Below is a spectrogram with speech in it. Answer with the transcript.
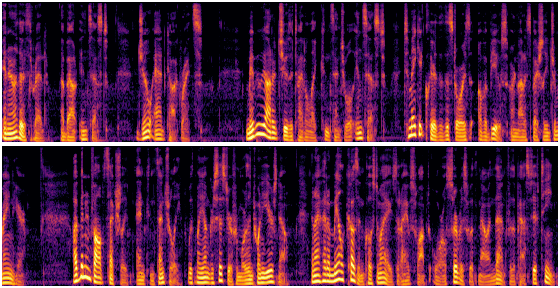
In another thread about incest, Joe Adcock writes Maybe we ought to choose a title like Consensual Incest to make it clear that the stories of abuse are not especially germane here. I've been involved sexually and consensually with my younger sister for more than 20 years now, and I've had a male cousin close to my age that I have swapped oral service with now and then for the past 15.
